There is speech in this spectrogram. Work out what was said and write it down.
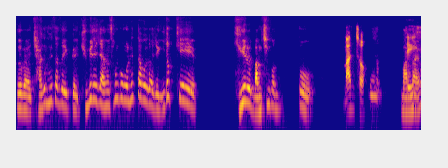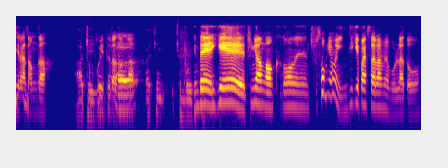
그 뭐야, 작은 회사들이 그 준비되지 않은 성공을 했다고 해가지고 이렇게 기회를 망친 건 또 많죠. 맞나요? DayZ라던가 아 DayZ. 좀보이드라던가. 어, 아, 좀, 좀보이드. 근데 이게 중요한 건 그거는 중소형 인디 개발사라면 몰라도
